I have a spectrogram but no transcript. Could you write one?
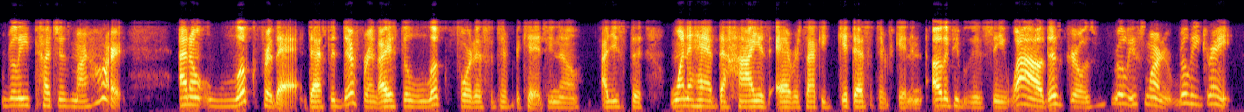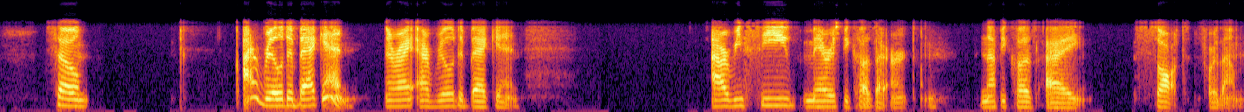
really touches my heart. I don't look for that. That's the difference. I used to look for the certificates, you know. I used to want to have the highest average so I could get that certificate and other people could see, wow, this girl is really smart and really great. So I reeled it back in. All right, I reeled it back in. I received merits because I earned them, not because I sought for them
